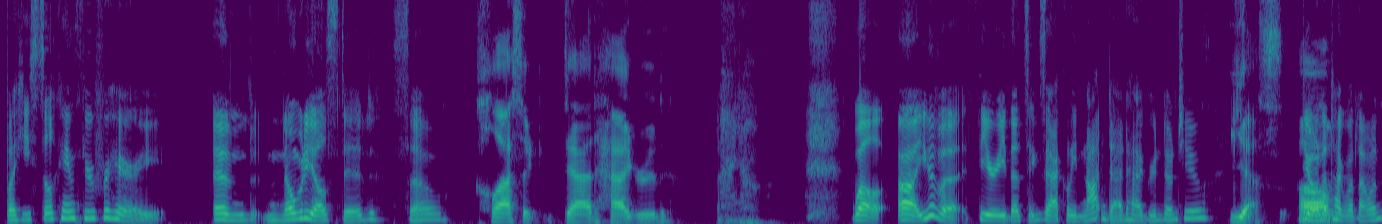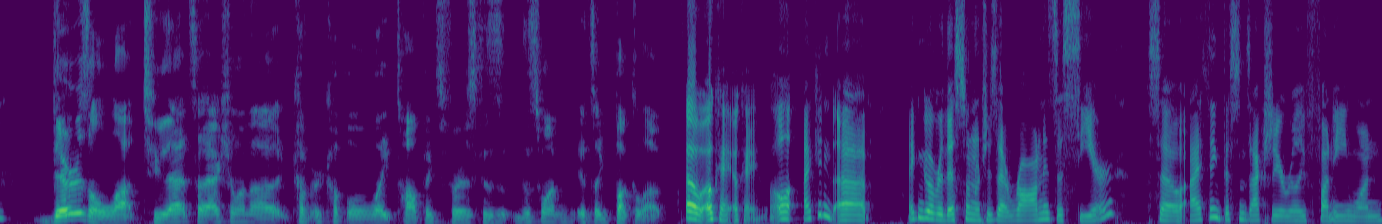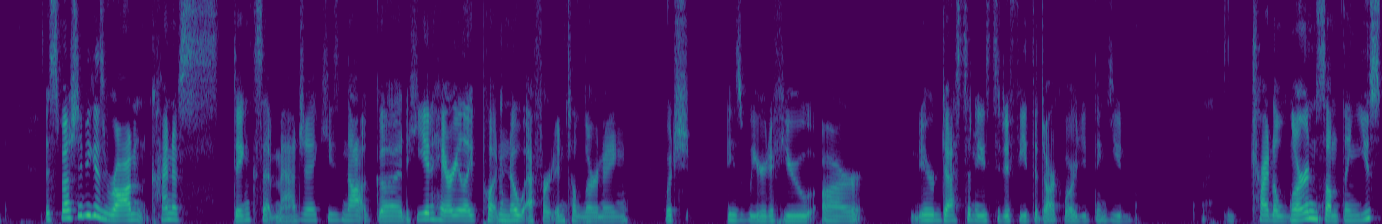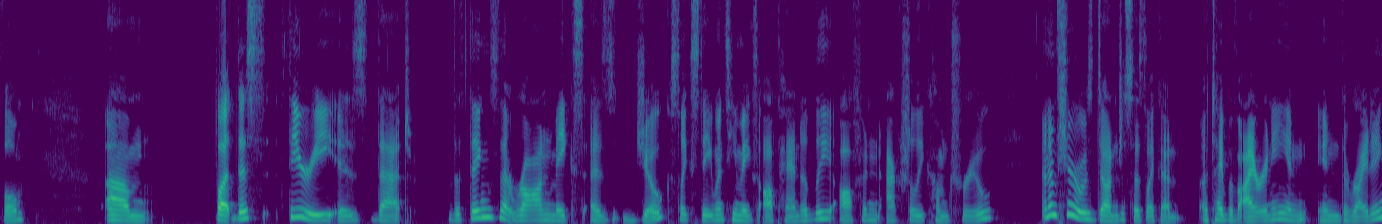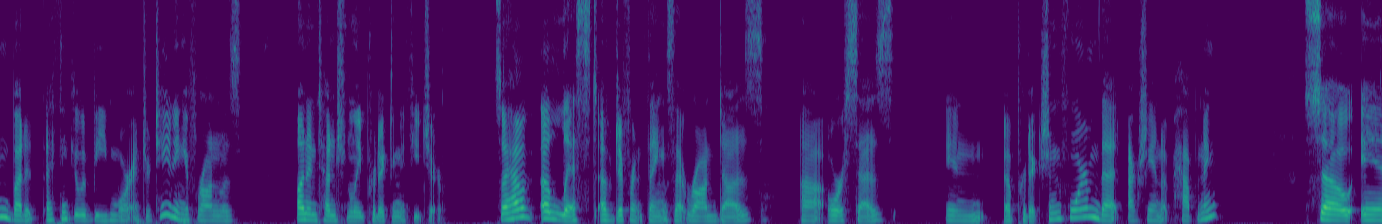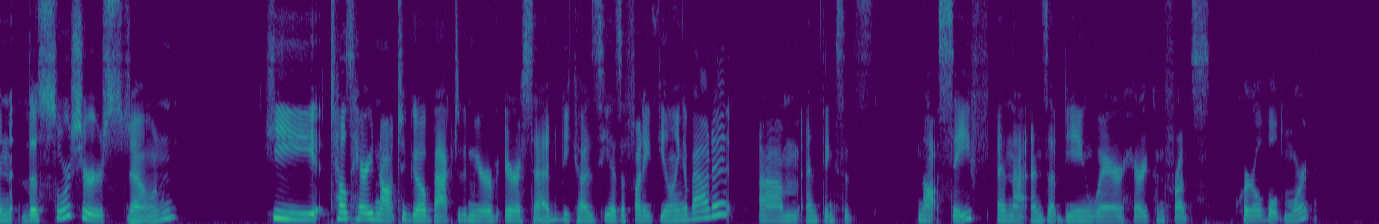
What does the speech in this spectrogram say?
but he still came through for Harry, and nobody else did. So Classic dad Hagrid. I know. Well, uh, you have a theory that's exactly not Dad Hagrid, don't you? Yes. Do you want Um, to talk about that one? There is a lot to that, so I actually want to cover a couple light topics first because this one it's like buckle up. Oh, okay, okay. Well, I can uh I can go over this one, which is that Ron is a seer. So I think this one's actually a really funny one, especially because Ron kind of stinks at magic. He's not good. He and Harry like put no effort into learning, which is weird. If you are your destiny is to defeat the Dark Lord, you'd think you'd try to learn something useful. Um, but this theory is that the things that Ron makes as jokes, like statements he makes offhandedly, often actually come true. And I'm sure it was done just as like a, a type of irony in, in the writing, but it, I think it would be more entertaining if Ron was unintentionally predicting the future. So I have a list of different things that Ron does uh, or says in a prediction form that actually end up happening. So in the Sorcerer's Stone, he tells Harry not to go back to the Mirror of Erised because he has a funny feeling about it um, and thinks it's not safe, and that ends up being where Harry confronts Quirrell Voldemort.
